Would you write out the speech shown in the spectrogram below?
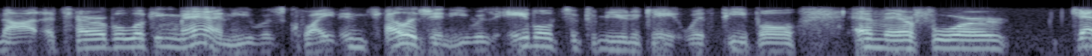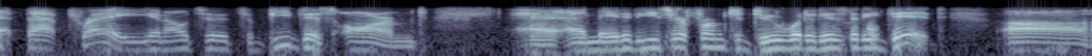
not a terrible looking man. He was quite intelligent. He was able to communicate with people and therefore get that prey, you know, to to be disarmed and, and made it easier for him to do what it is that he did. Uh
